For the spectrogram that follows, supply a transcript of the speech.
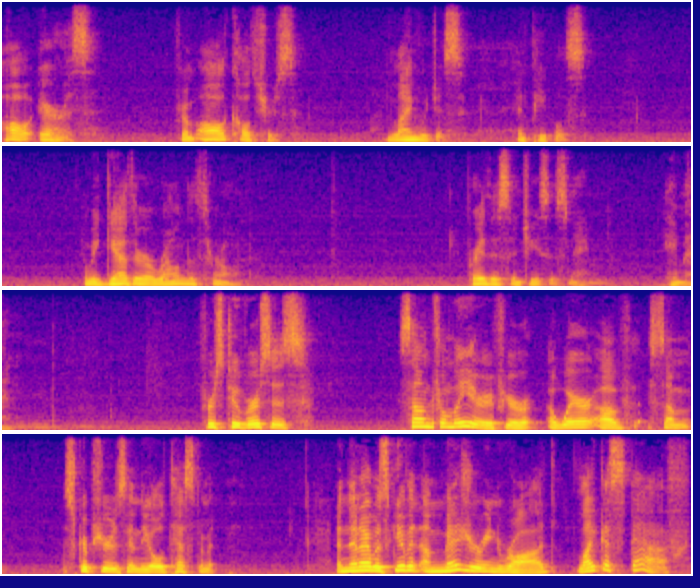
all eras, from all cultures, languages, and peoples. And we gather around the throne. Pray this in Jesus' name. Amen. First two verses sound familiar if you're aware of some scriptures in the Old Testament. And then I was given a measuring rod like a staff.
